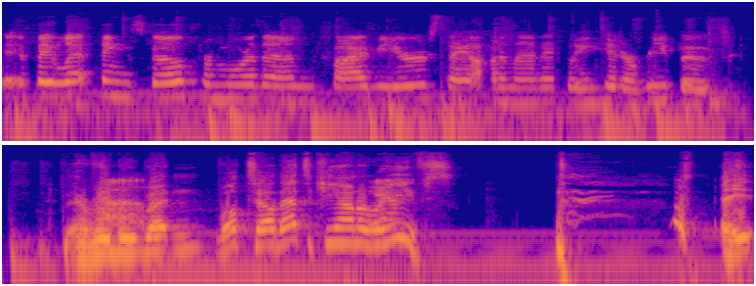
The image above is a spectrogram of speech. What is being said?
if they let things go for more than five years, they automatically hit a reboot. a reboot um, button. Well, tell that to Keanu yeah. Reeves. he,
